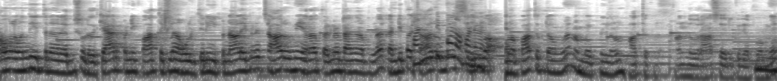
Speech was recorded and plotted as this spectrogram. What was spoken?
அவங்கள வந்து இத்தனை எப்படி சொல்றது? கேர் பண்ணி பார்த்துக்கலாம் அவங்களுக்கு தெரியும். இப்போ நாளை பின்ன சாருமே யாராவது ப்ரெக்னென்ட் ஆங்க அப்படின்னா கண்டிப்பா சாருமே. செய்வா. அவங்கள பார்த்துக்கிட்டவங்கள நம்ம எப்படி இருந்தாலும் பார்த்துக்கணும் அந்த ஒரு ஆசை இருக்குது எப்பவுமே.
